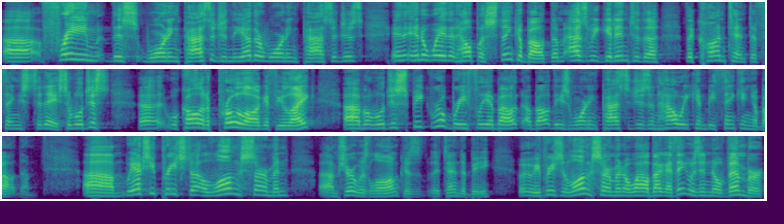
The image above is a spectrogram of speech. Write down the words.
uh, frame this warning passage and the other warning passages in, in, a way that help us think about them as we get into the, the content of things today. So we'll just uh, we'll call it a prologue if you like, uh, but we'll just speak real briefly about about these warning passages and how we can be thinking about them. Um, we actually preached a long sermon. I'm sure it was long because they tend to be. We preached a long sermon a while back. I think it was in November,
